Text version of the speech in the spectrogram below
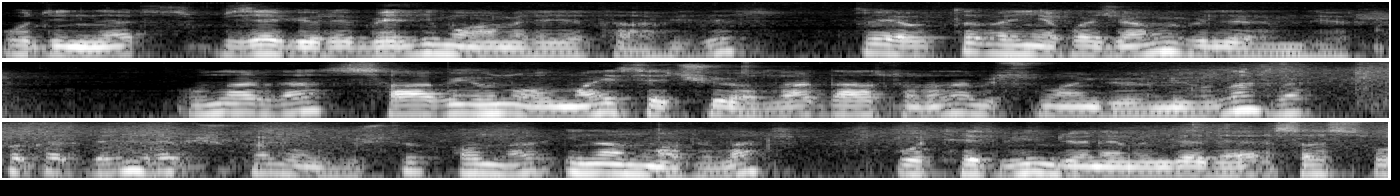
o dinler bize göre belli muameleye tabidir. Veyahut da ben yapacağımı bilirim diyor. Onlar da Sabiun olmayı seçiyorlar. Daha sonra da Müslüman görünüyorlar da fakat benim hep şüphem olmuştu. Onlar inanmadılar. O tedvin döneminde de esas o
